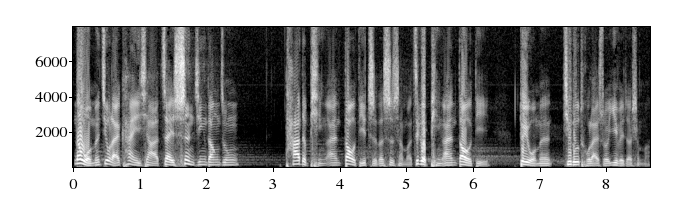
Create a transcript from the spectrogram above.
那我们就来看一下，在圣经当中，它的平安到底指的是什么？这个平安到底对我们基督徒来说意味着什么？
